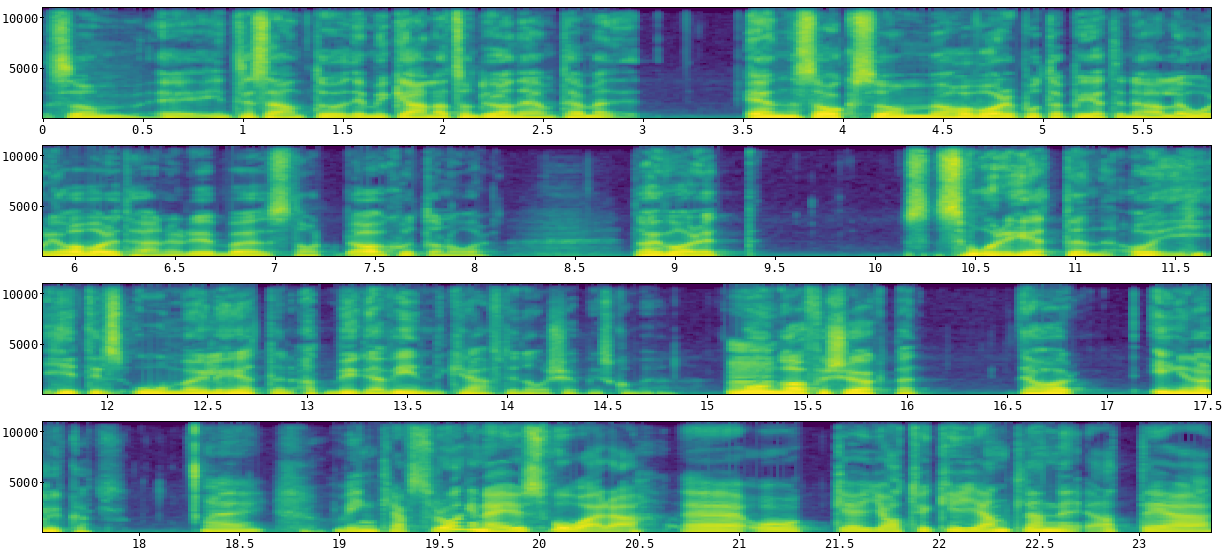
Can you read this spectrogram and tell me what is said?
som är intressant och det är mycket annat som du har nämnt här. Men en sak som har varit på tapeten i alla år jag har varit här nu, det är snart ja, 17 år. Det har ju varit svårigheten och hi- hittills omöjligheten att bygga vindkraft i Norrköpings kommun. Mm. Många har försökt men det har, ingen har lyckats. Nej, vindkraftsfrågorna är ju svåra eh, och jag tycker egentligen att det är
